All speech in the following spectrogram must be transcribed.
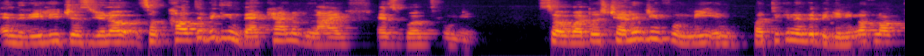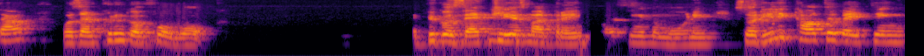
and really just you know, so cultivating that kind of life has worked for me. So what was challenging for me, in particular in the beginning of lockdown, was I couldn't go for a walk because that clears mm. my brain first thing in the morning. So really cultivating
